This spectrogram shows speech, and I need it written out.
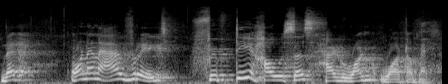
that on an average 50 houses had one water mill.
